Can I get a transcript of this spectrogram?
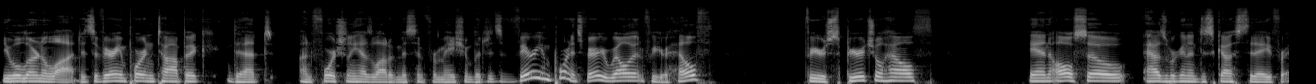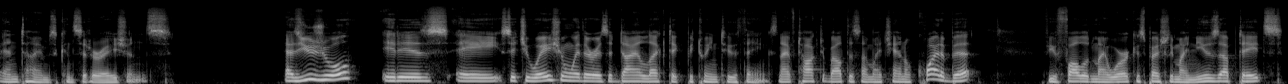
You will learn a lot. It's a very important topic that unfortunately has a lot of misinformation, but it's very important. It's very relevant for your health, for your spiritual health, and also, as we're going to discuss today, for end times considerations. As usual, it is a situation where there is a dialectic between two things. And I've talked about this on my channel quite a bit. If you followed my work, especially my news updates.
